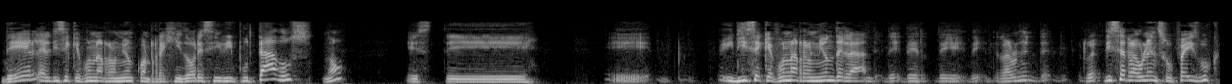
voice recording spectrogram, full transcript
de él. Él dice que fue una reunión con regidores y diputados, ¿no? Este. eh, y dice que fue una reunión de la. De, dice Raúl en su Facebook,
